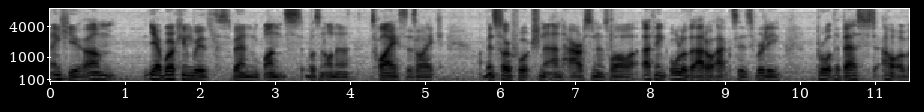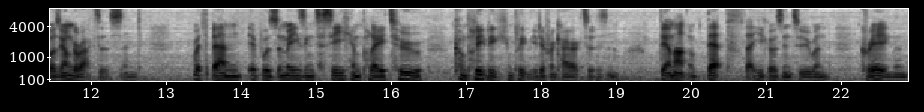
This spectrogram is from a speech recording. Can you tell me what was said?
Thank you. Um, yeah, working with Ben once was an honor. Twice is like I've been so fortunate, and Harrison as well. I think all of the adult actors really brought the best out of us younger actors, and with Ben, it was amazing to see him play two completely, completely different characters, and the amount of depth that he goes into when creating them.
